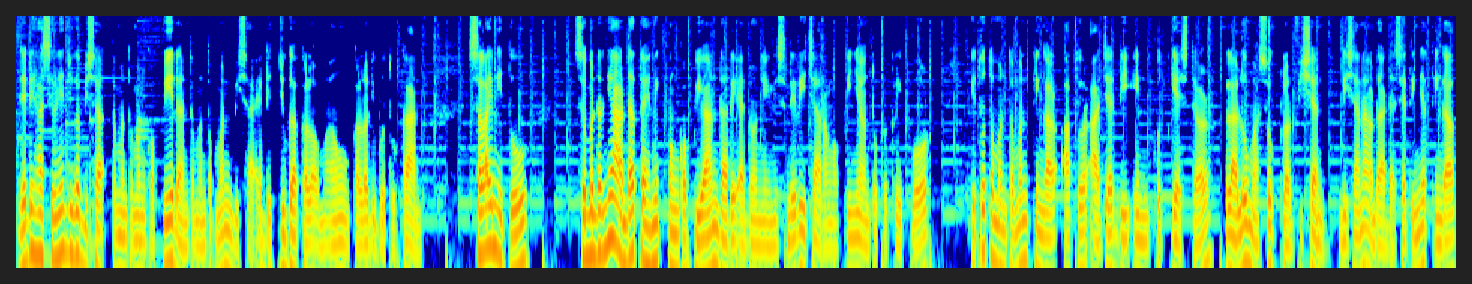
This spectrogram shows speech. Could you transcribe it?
Jadi hasilnya juga bisa teman-teman copy dan teman-teman bisa edit juga kalau mau, kalau dibutuhkan. Selain itu, sebenarnya ada teknik pengkopian dari add-on ini sendiri cara ngopinya untuk ke clipboard. Itu teman-teman tinggal atur aja di input gesture, lalu masuk Cloud Vision. Di sana udah ada settingnya, tinggal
